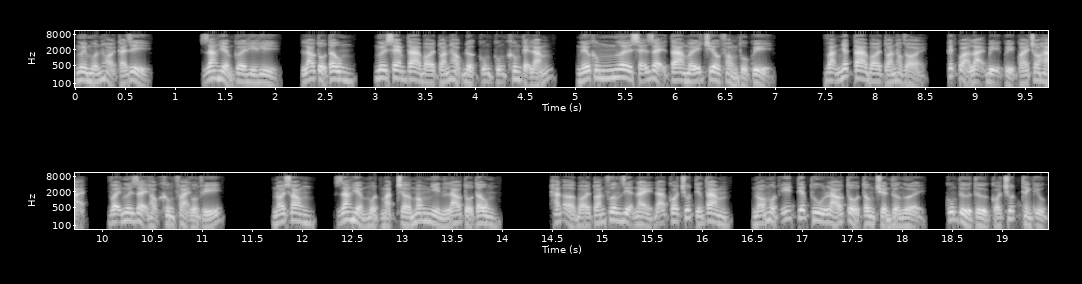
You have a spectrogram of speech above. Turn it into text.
ngươi muốn hỏi cái gì? Giang hiểm cười hì hì lao tổ tông, ngươi xem ta bói toán học được cũng cũng không tệ lắm, nếu không ngươi sẽ dạy ta mấy chiêu phòng thủ quỷ. Vạn nhất ta bói toán học giỏi, kết quả lại bị quỷ quái cho hại, vậy ngươi dạy học không phải hồn phí. Nói xong, giang hiểm một mặt chờ mong nhìn lao tổ tông. Hắn ở bói toán phương diện này đã có chút tiếng tăm, nó một ít tiếp thu lão tổ tông truyền thừa người, cũng từ từ có chút thành tựu.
